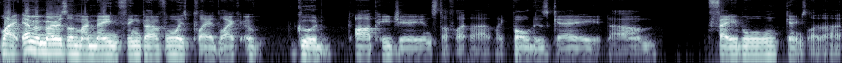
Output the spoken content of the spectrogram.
like MMOs are my main thing, but I've always played like a good RPG and stuff like that, like Baldur's Gate, um, Fable, games like that.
